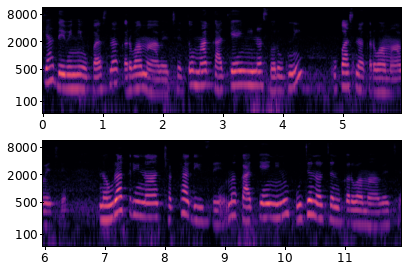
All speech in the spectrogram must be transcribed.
કયા દેવીની ઉપાસના કરવામાં આવે છે. તો માં કાત્યાયનીના સ્વરૂપની ઉપાસના કરવામાં આવે છે. નવરાત્રિના છઠ્ઠા દિવસે માં કાત્યાયનીનું પૂજન અર્ચન કરવામાં આવે છે.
